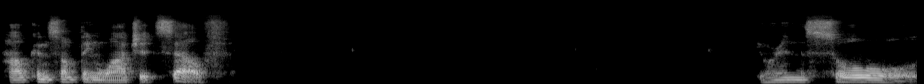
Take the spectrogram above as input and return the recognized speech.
How can something watch itself? You're in the soul.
